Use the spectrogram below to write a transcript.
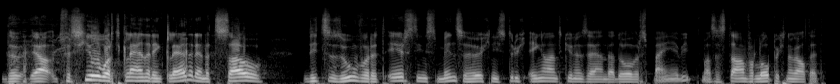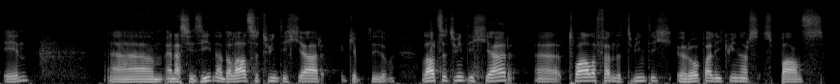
de, ja, het verschil wordt kleiner en kleiner en het zou dit seizoen voor het eerst sinds mensenheugenis terug Engeland kunnen zijn dat over Spanje wiept. Maar ze staan voorlopig nog altijd één. Ehm, en als je ziet, naar de laatste 20 jaar, ik heb de laatste 20 jaar, eh 12 van de 20 Europa League winnaars Spaans.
